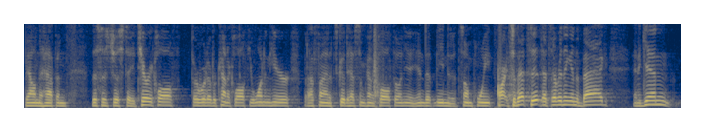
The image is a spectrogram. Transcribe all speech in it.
Bound to happen. This is just a terry cloth. Throw whatever kind of cloth you want in here, but I find it's good to have some kind of cloth on you. You end up needing it at some point. All right, so that's it. That's everything in the bag. And again,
